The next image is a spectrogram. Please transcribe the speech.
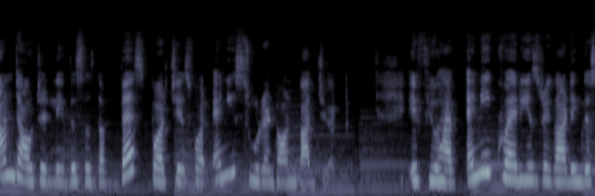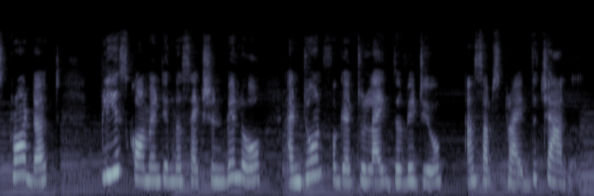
Undoubtedly, this is the best purchase for any student on budget. If you have any queries regarding this product, please comment in the section below and don't forget to like the video and subscribe the channel.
